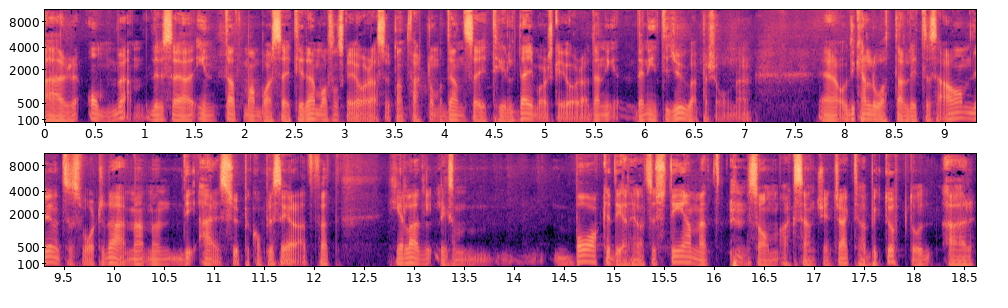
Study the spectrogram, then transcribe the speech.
är omvänd. Det vill säga inte att man bara säger till den vad som ska göras, utan tvärtom, den säger till dig vad du ska göra. Den, den intervjuar personer. Eh, och det kan låta lite så här, ja, det är inte så svårt det där, men, men det är superkomplicerat. För att hela liksom, bakre delen, hela systemet som Accenture Interactive har byggt upp då är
